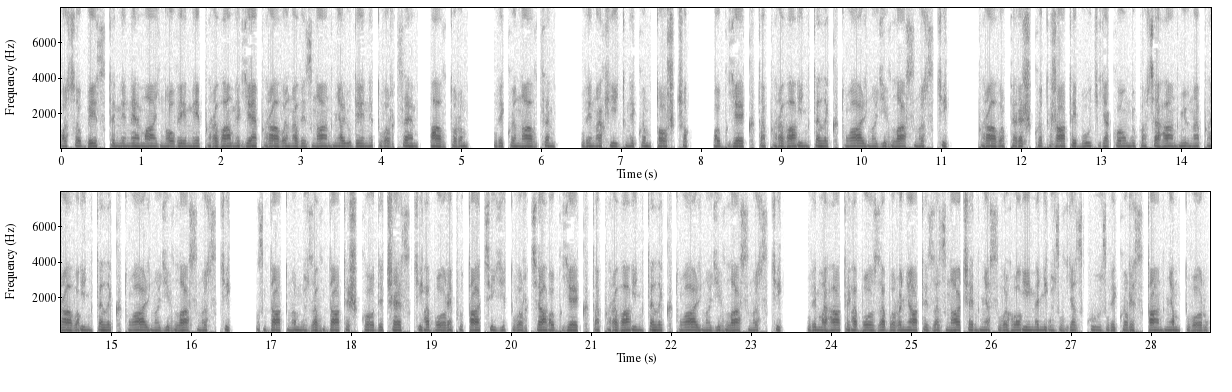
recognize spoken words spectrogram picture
Особистими немайновими правами є право на визнання людини творцем, автором, виконавцем, винахідником тощо, об'єкта права інтелектуальної власності, право перешкоджати будь-якому посяганню на право інтелектуальної власності, здатному завдати шкоди честі або репутації творця об'єкта права інтелектуальної власності, вимагати або забороняти зазначення свого імені у зв'язку з використанням твору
